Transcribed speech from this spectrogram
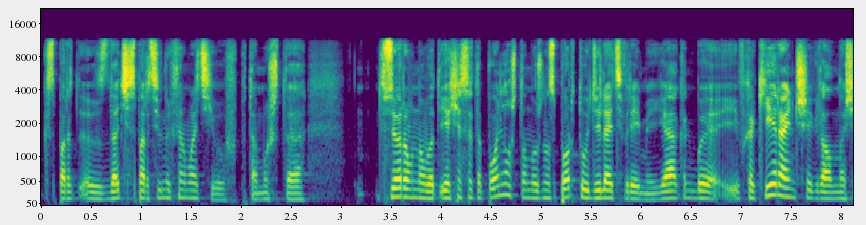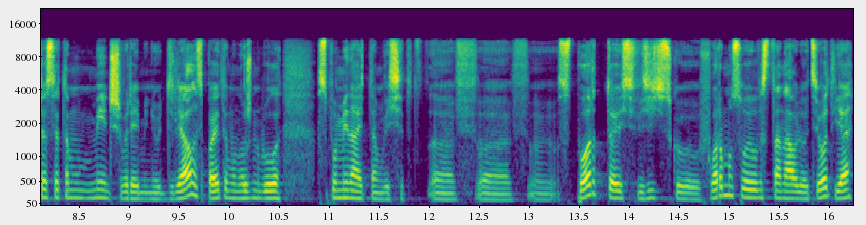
к спор... сдаче спортивных нормативов, потому что все равно, вот я сейчас это понял, что нужно спорту уделять время. Я как бы и в хоккей раньше играл, но сейчас этому меньше времени уделялось, поэтому нужно было вспоминать там весь этот э, э, спорт, то есть физическую форму свою восстанавливать. И вот я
